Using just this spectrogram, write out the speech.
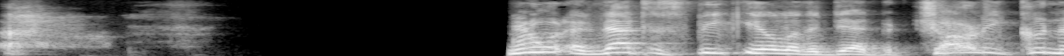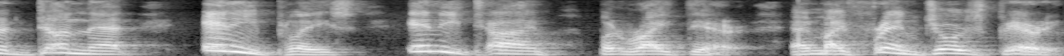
Uh, you know what? Not to speak ill of the dead, but Charlie couldn't have done that any place, any time, but right there. And my friend George Perry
